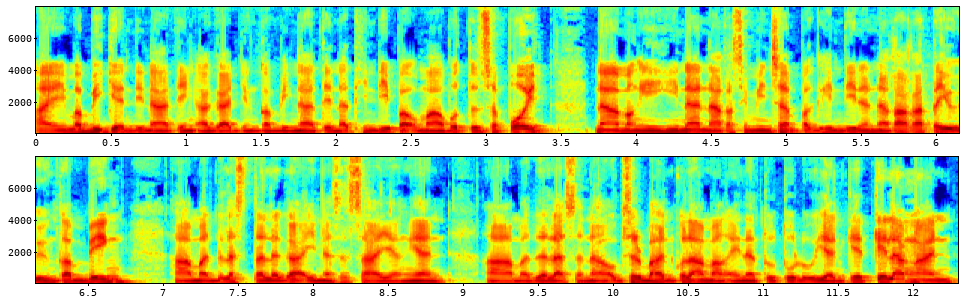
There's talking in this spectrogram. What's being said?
ay mabigyan din natin agad yung kambing natin at hindi pa umabot dun sa point na manghihina na kasi minsan pag hindi na nakakatayo yung kambing, ah, madalas talaga ay nasasayang yan. Ah, madalas na obserbahan ko lamang ay natutuluyan. Kaya kailangan,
